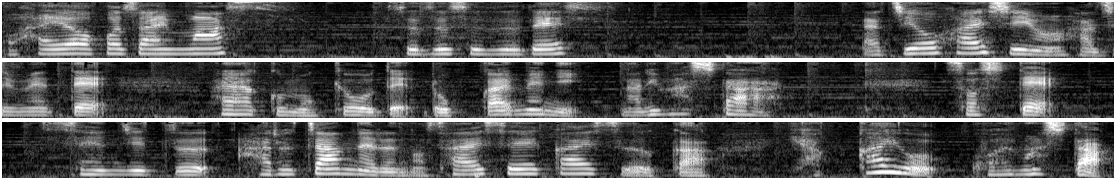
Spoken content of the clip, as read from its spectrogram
おはようございます。すずすずです。ラジオ配信を始めて早くも今日で6回目になりました。そして先日春チャンネルの再生回数が100回を超えました。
